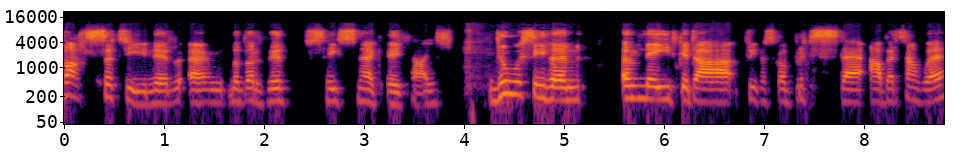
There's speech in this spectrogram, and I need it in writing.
fas y tŷ neu'r um, myfyrwyr Saesneg eu llais. Nhw sydd yn ymwneud gyda Prifysgol Bryste, Abertawe.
